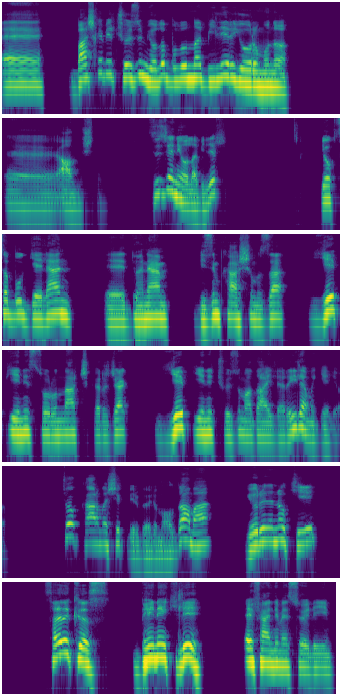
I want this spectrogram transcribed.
e, başka bir çözüm yolu bulunabilir yorumunu e, almıştım. Sizce ne olabilir? Yoksa bu gelen e, dönem bizim karşımıza yepyeni sorunlar çıkaracak yepyeni çözüm adaylarıyla mı geliyor? Çok karmaşık bir bölüm oldu ama görünen o ki sarı kız, benekli, efendime söyleyeyim,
